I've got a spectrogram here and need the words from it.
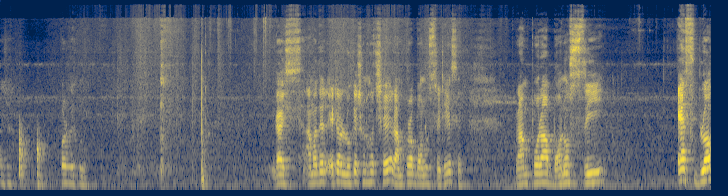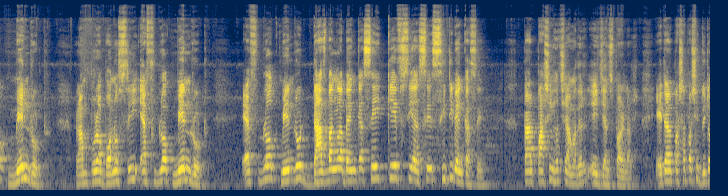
আচ্ছা পরে দেখুন। গাইস আমাদের এটার লোকেশন হচ্ছে রামপুরা বনশ্রী ঠিক আছে? Rampura Banasree F block main road Rampura Banasree F block main road F block main road Dutch Bangla bank আছে কেএফসি আছে সিটি ব্যাংক আছে। তার পাশেই হচ্ছে আমাদের এই জেন্টস পার্লার এটার পাশাপাশি দুইটা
